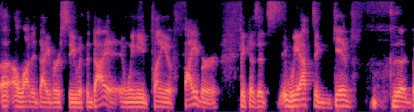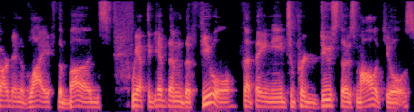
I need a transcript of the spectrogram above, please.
a, a, lot of diversity with the diet and we need plenty of fiber because it's we have to give the garden of life the bugs we have to give them the fuel that they need to produce those molecules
